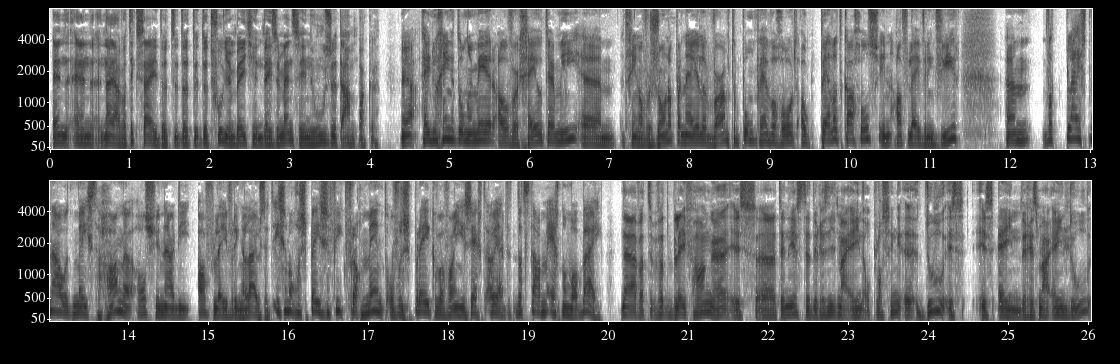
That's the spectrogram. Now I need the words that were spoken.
en, en nou ja, wat ik zei, dat, dat, dat voel je een beetje in deze mensen, in hoe ze het aanpakken. Ja. Hey, nu ging het onder meer over geothermie. Um, het ging over zonnepanelen, warmtepompen hebben we gehoord. Ook pelletkachels in aflevering 4. Um, wat blijft nou het meest hangen als je naar die afleveringen luistert? Is er nog een specifiek fragment of een spreker waarvan je zegt... oh ja, dat, staat me echt nog wel bij? Nou wat, wat bleef hangen is uh, ten eerste... er is niet maar één oplossing. Het doel is, is één. Er is maar één doel.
